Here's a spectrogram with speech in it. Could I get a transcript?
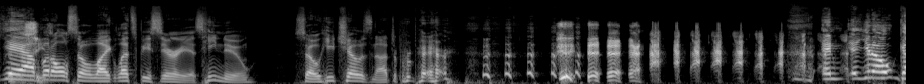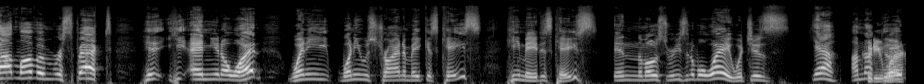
Yeah, but also like let's be serious. He knew, so he chose not to prepare. and uh, you know, God love him, respect. He, he and you know what? When he when he was trying to make his case, he made his case in the most reasonable way, which is yeah, I'm not good,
